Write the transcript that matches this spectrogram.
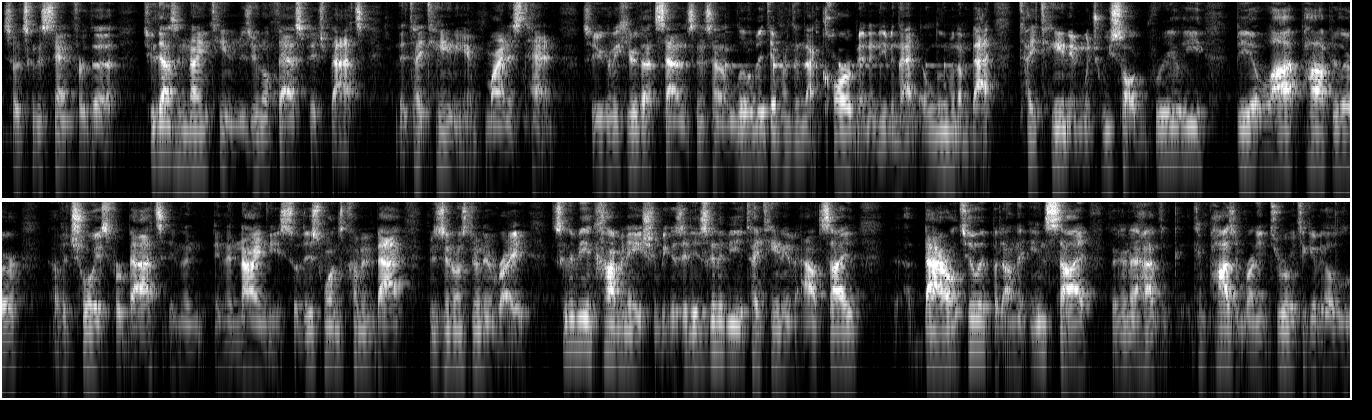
so it's going to stand for the 2019 Mizuno Fast Pitch Bats, the Titanium, minus 10. So you're to hear that sound. It's to sound a little bit different than that carbon and even that aluminum bat, titanium, which we saw really be a lot popular of a choice for bats in the in the 90s. So this one's coming back. Mizuno's doing it right. It's to be a combination because it is to be a titanium outside barrel to it, but on the inside, they're going to have the composite running through it to give it a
